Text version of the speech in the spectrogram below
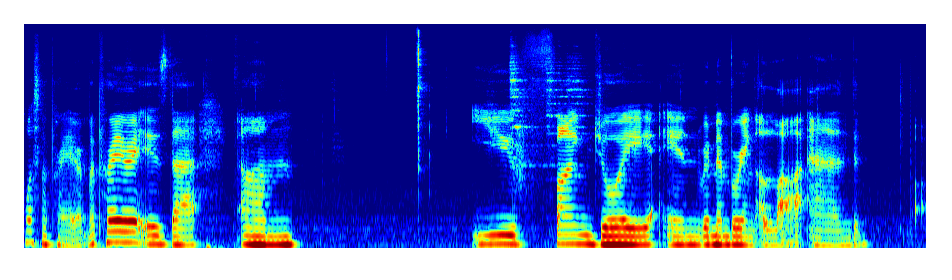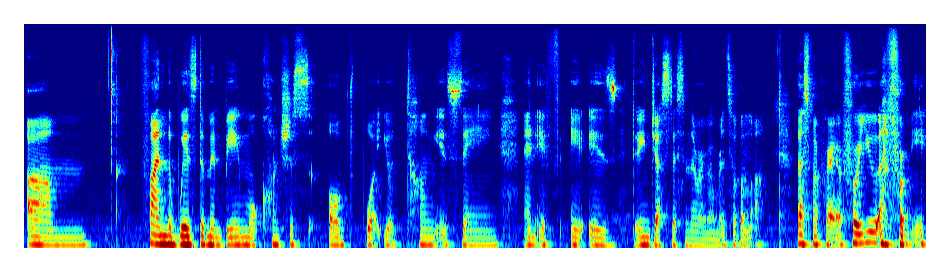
what's my prayer? My prayer is that um you find joy in remembering Allah and um find the wisdom in being more conscious of what your tongue is saying and if it is doing justice in the remembrance of Allah. That's my prayer for you and for me.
